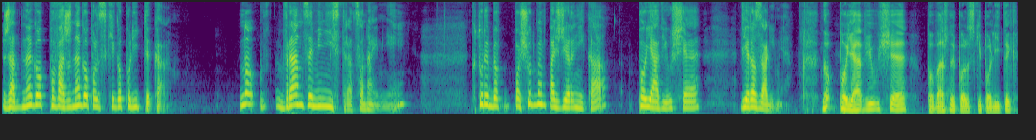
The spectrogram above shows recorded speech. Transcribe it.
żadnego poważnego polskiego polityka. No, w randze ministra co najmniej, który po 7 października pojawił się w Jerozolimie. No, pojawił się poważny polski polityk,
